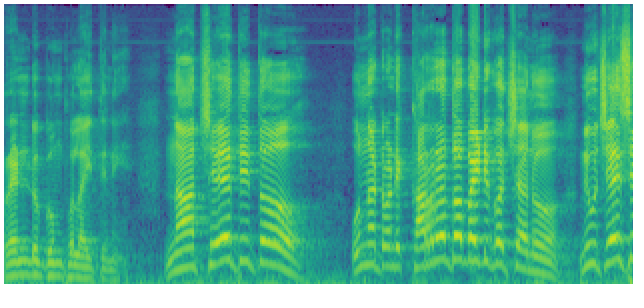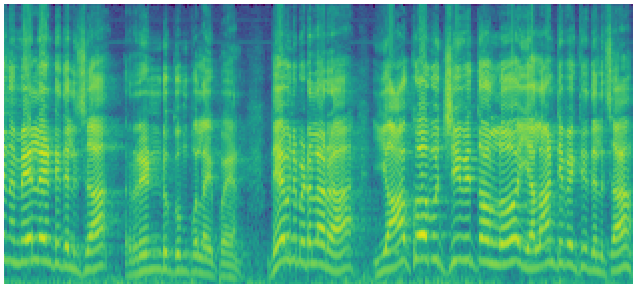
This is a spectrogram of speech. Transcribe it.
రెండు గుంపులై తిని. నా చేతితో ఉన్నటువంటి కర్రతో బయటికి వచ్చాను. నువ్వు చేసిన మేలేంటి తెలుసా? రెండు గుంపులు అయిపోయాను దేవుని బిడ్డలారా యాకోబు జీవితంలో ఎలాంటి వ్యక్తి తెలుసా?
